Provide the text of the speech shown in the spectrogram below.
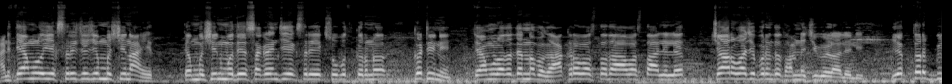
आणि त्यामुळे एक्सरेचे जे मशीन आहेत त्या मशीनमध्ये सगळ्यांचे एक्सरे एकसोबत करणं कठीण आहे. त्यामुळं आता त्यांना बघा अकरा वाजता दहा वाजता आलेले आहेत. चार वाजेपर्यंत थांबण्याची वेळ आलेली. एकतर बी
